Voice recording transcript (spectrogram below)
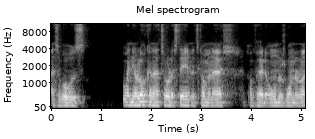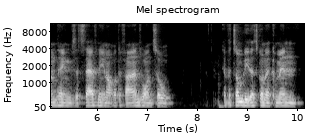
I suppose when you're looking at sort of statements coming out of how the owners want to run things, it's definitely not what the fans want. So if it's somebody that's going to come in,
